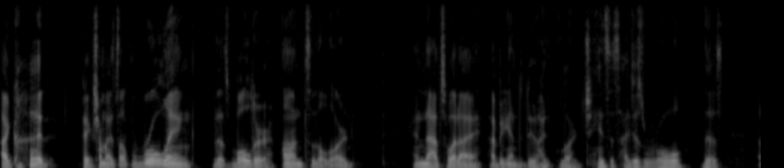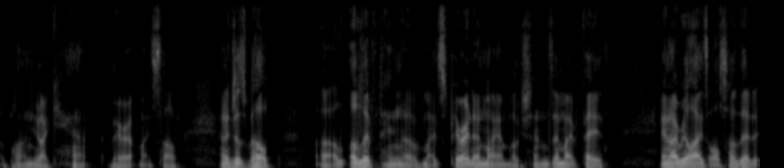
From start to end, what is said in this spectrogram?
I could picture myself rolling this boulder onto the Lord. And that's what I, I began to do. I, Lord Jesus, I just roll this upon you. I can't bear it myself. And I just felt uh, a lifting of my spirit and my emotions and my faith. And I realized also that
